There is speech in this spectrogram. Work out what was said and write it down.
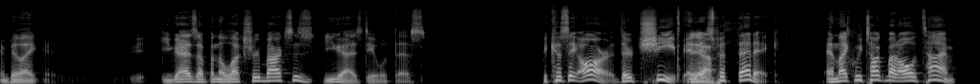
and be like, you guys up in the luxury boxes, you guys deal with this. Because they are. They're cheap and Yeah. it's pathetic. And like we talk about all the time,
